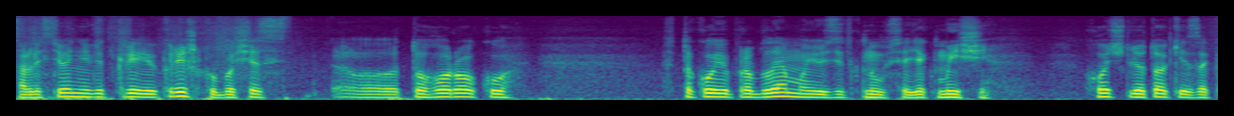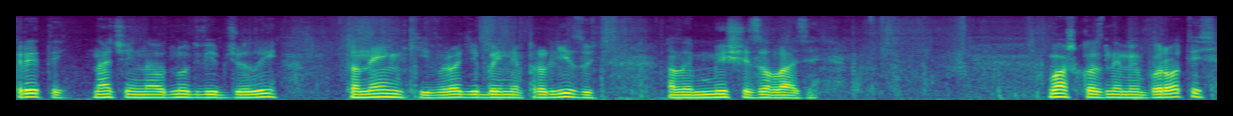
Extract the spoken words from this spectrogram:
Але сьогодні відкрию кришку, бо ще з о, того року з такою проблемою зіткнувся, як миші. Хоч льоток і закритий, наче й на одну-дві бджоли, тоненькі, вроді би й не пролізуть, але миші залазять. Важко з ними боротись.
